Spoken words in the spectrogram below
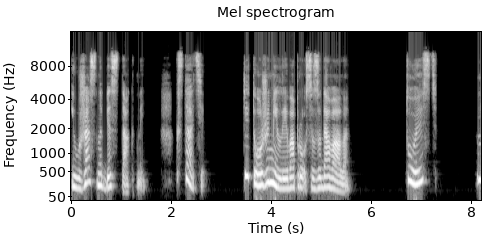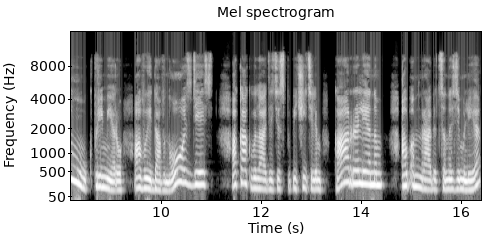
и ужасно бестактный. Кстати, ты тоже милые вопросы задавала. То есть? Ну, к примеру, а вы давно здесь? А как вы ладите с попечителем Кароленом? А вам нравится на земле?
